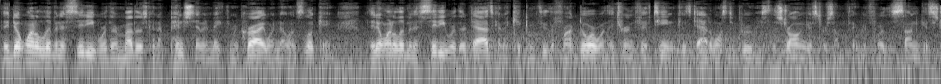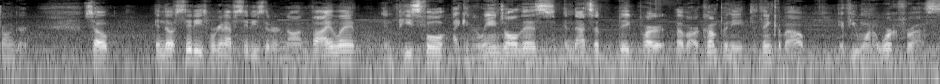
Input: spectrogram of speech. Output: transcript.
They don't want to live in a city where their mother's going to pinch them and make them cry when no one's looking. They don't want to live in a city where their dad's going to kick them through the front door when they turn 15 because dad wants to prove he's the strongest or something before the son gets stronger. So in those cities, we're going to have cities that are non-violent and peaceful. I can arrange all this, and that's a big part of our company to think about if you want to work for us.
